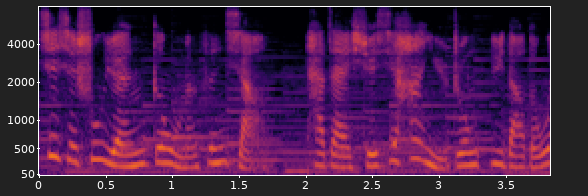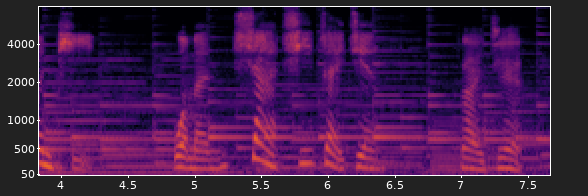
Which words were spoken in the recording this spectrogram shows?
谢谢舒媛跟我们分享他在学习汉语中遇到的问题。我们下期再见。再见。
